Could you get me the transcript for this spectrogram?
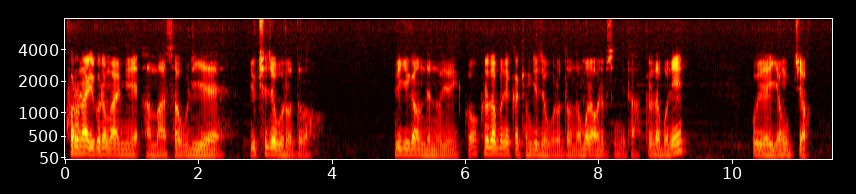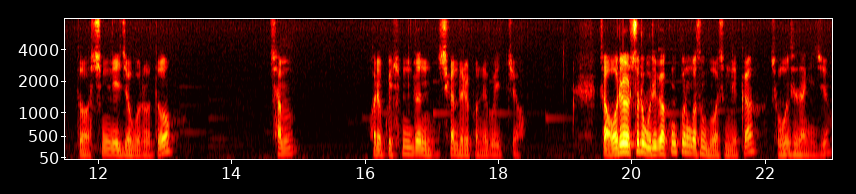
코로나19로 말미암아서 우리의 육체적으로도 위기 가운데 놓여 있고 그러다 보니까 경제적으로도 너무나 어렵습니다. 그러다 보니 우리의 영적 또 심리적으로도 참 어렵고 힘든 시간들을 보내고 있죠. 자, 어려울수록 우리가 꿈꾸는 것은 무엇입니까? 좋은 세상이죠.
